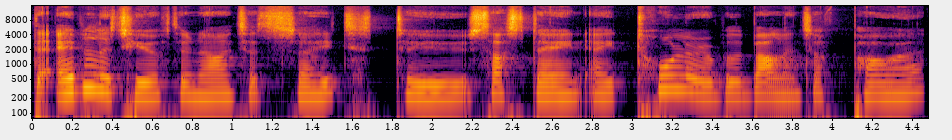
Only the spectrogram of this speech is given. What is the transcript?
the ability of the United States to sustain a tolerable balance of power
